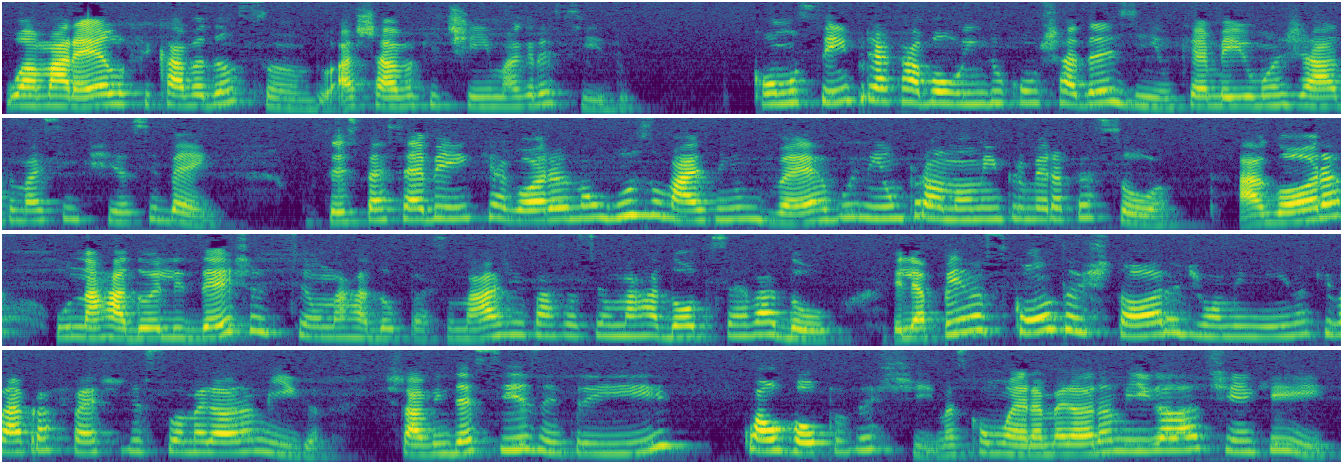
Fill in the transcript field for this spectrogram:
O amarelo ficava dançando, achava que tinha emagrecido. Como sempre, acabou indo com o xadrezinho, que é meio manjado, mas sentia-se bem. Vocês percebem que agora eu não uso mais nenhum verbo e nenhum pronome em primeira pessoa. Agora, o narrador ele deixa de ser um narrador personagem e passa a ser um narrador observador. Ele apenas conta a história de uma menina que vai para a festa de sua melhor amiga estava indecisa entre ir qual roupa vestir, mas como era a melhor amiga, ela tinha que ir.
